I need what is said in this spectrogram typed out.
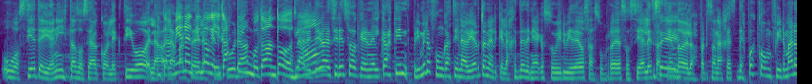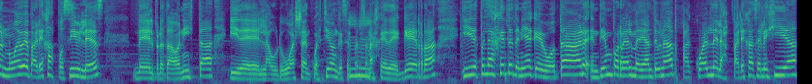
hubo siete guionistas, o sea, colectivo. La, y la también de entiendo la que el casting votaban todos, Claro, ¿no? y te iba a decir eso, que en el casting, primero fue un casting abierto en el que la gente tenía que subir videos a sus redes sociales Sí. haciendo de los personajes. Después confirmaron nueve parejas posibles del protagonista y de la uruguaya en cuestión, que es el Mm. personaje de Guerra. Y después la gente tenía que votar en tiempo real mediante una app a cuál de las parejas elegía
